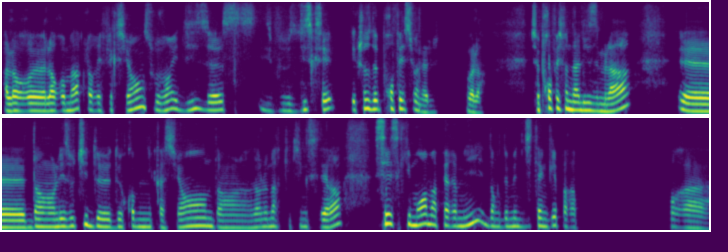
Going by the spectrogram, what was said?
à leurs euh, leur remarques, leurs réflexions, souvent ils disent, euh, ils disent que c'est quelque chose de professionnel. Voilà. Ce professionnalisme-là, dans les outils de, communication, dans, le marketing, etc., c'est ce qui, moi, m'a permis donc, de me distinguer par rapport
